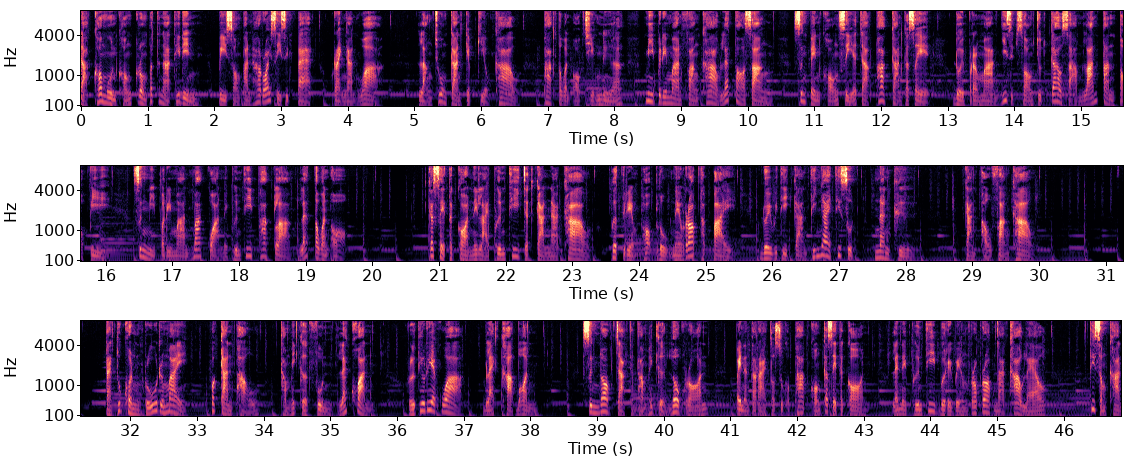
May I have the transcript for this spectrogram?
จากข้อมูลของกรมพัฒนาที่ดินปี 2548 รายงานว่า หลังช่วงการเก็บเกี่ยวข้าว ภาคตะวันออกเฉียงเหนือ มีปริมาณฟางข้าวและต่อสั่ง ซึ่งเป็นของเสียจากภาคการเกษตร โดยประมาณ 22.93 ล้านตันต่อปี ซึ่งมีปริมาณมากกว่าในพื้นที่ภาคกลางและตะวันออก เกษตรกรในหลายพื้นที่จัดการนาข้าว เพื่อเตรียมเพาะปลูกในรอบถัดไป ด้วยวิธีการที่ง่ายที่สุด นั่นคือ การเผาฟางข้าว แต่ทุกคนรู้หรือไม่ว่าการเผาทำให้เกิดฝุ่นและควัน หรือที่เรียกว่า black carbon ซึ่งนอกจากจะทำให้เกิดโลกร้อน เป็นอันตรายต่อสุขภาพของเกษตรกร และในพื้นที่บริเวณรอบๆ นาข้าวแล้ว ที่สำคัญ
